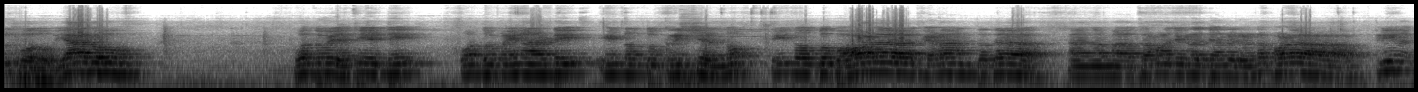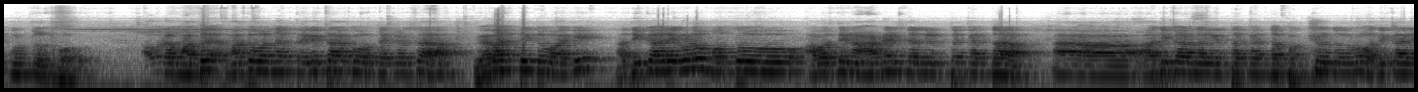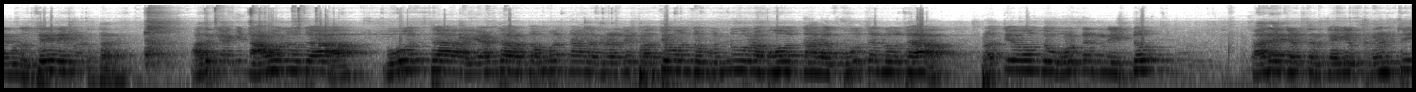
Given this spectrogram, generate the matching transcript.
ಗುರುತಿಸ್ಬೋದು ಯಾರು? ಒಂದು S T ಒಂದು ಮೈನಾರಿಟಿ, ಇನ್ನೊಂದು ಕ್ರಿಶ್ಚಿಯನ್ನು, ಇನ್ನೊಂದು ಬಹಳ ಕೆಳ ಹಂತದ ನಮ್ಮ ಸಮಾಜಗಳ ಜನರುಗಳನ್ನ ಬಹಳ ಕ್ಲೀನಾಗಿ ಗುರುತಿಸ್ಬೋದು. ಅವರ ಮತ, ಮತವನ್ನು ತೆಗೆದುಹಾಕುವಂಥ ಕೆಲಸ ವ್ಯವಸ್ಥಿತವಾಗಿ ಅಧಿಕಾರಿಗಳು ಮತ್ತು ಅವತ್ತಿನ ಆಡಳಿತದಲ್ಲಿರ್ತಕ್ಕಂಥ ಅಧಿಕಾರದಲ್ಲಿರ್ತಕ್ಕಂಥ ಪಕ್ಷದವರು, ಅಧಿಕಾರಿಗಳು ಸೇರಿ ಮಾಡ್ತಾರೆ ಅದಕ್ಕಾಗಿ ನಾವು ಸಹ ಮೂವತ್ತ ಎರಡ್ ಸಾವಿರದ ತೊಂಬತ್ನಾಲ್ಕರಲ್ಲಿ ಪ್ರತಿಯೊಂದು ಮುನ್ನೂರ ಮೂವತ್ನಾಲ್ಕು ಬೂತಲ್ಲೂ ಸಹ ಪ್ರತಿಯೊಂದು ವೋಟರ್ ಲಿಸ್ಟು ಕಾರ್ಯಕರ್ತರ ಕೈಯಲ್ಲಿ ಕಳಿಸಿ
